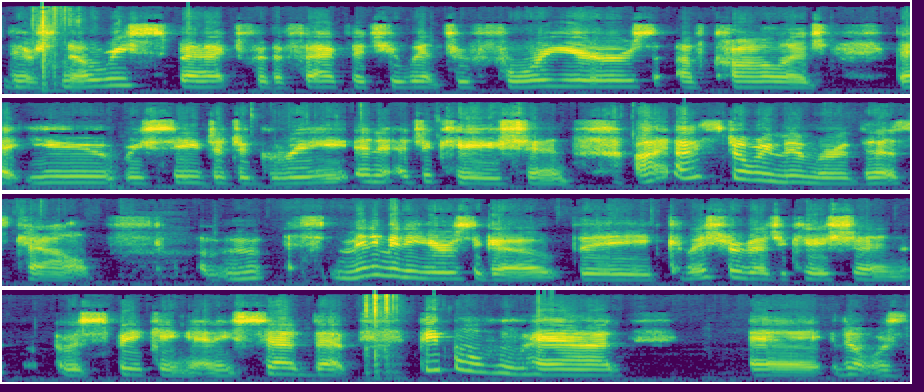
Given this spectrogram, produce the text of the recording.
There's no respect for the fact that you went through four years of college, that you received a degree in education. I, I still remember this, Cal. many, many years ago, the Commissioner of Education was speaking, and he said that people who had a no, it was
